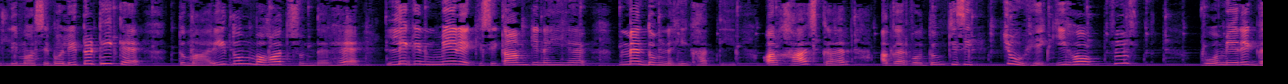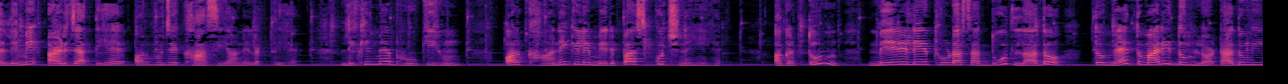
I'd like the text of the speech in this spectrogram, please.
बिल्ली मौसी बोली तो ठीक है तुम्हारी दुम बहुत सुंदर है लेकिन मेरे किसी काम की नहीं है मैं दुम नहीं खाती। और खास कर अगर वो दुम किसी चूहे की हो हम्म, वो मेरे गले में अड़ जाती है और मुझे खांसी आने लगती है। लेकिन मैं भूखी हूँ और खाने के लिए मेरे पास कुछ नहीं है। अगर तुम मेरे लिए थोड़ा सा दूध ला दो तो मैं तुम्हारी दुम लौटा दूँगी।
